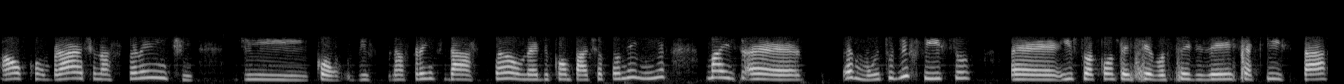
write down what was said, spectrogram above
ao combate na frente de, de, na frente da ação né, de combate à pandemia, mas é, é muito difícil é, isso acontecer, você dizer esse aqui está,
